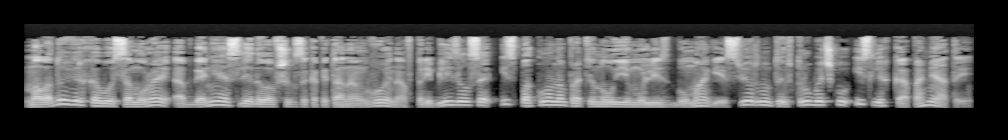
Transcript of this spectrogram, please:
Молодой верховой самурай, обгоняя следовавших за капитаном воинов, приблизился и с поклоном протянул ему лист бумаги, свернутый в трубочку и слегка помятый.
